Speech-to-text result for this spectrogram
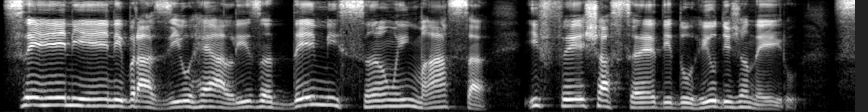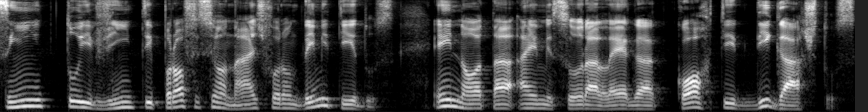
CNN Brasil realiza demissão em massa e fecha a sede do Rio de Janeiro. 120 profissionais foram demitidos. Em nota, a emissora alega corte de gastos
